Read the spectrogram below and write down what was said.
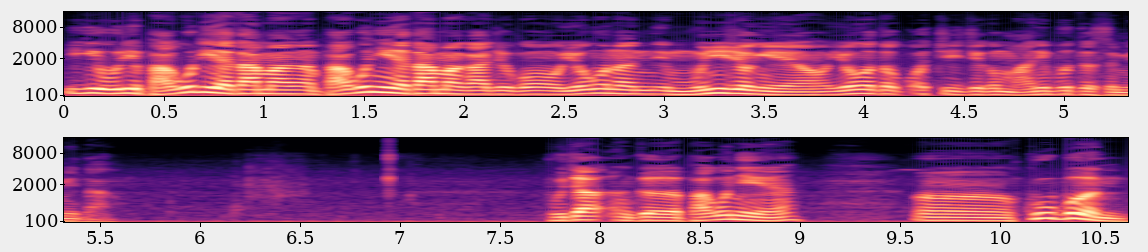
이게 우리 바구니에 담아, 바구니에 담아 가지고 요거는 무늬종이에요. 요것도 꽃이 지금 많이 붙었습니다. 부자 그 바구니에 어 9번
